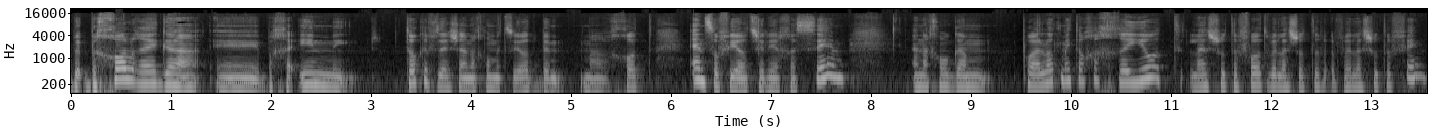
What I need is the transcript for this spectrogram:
בכל רגע בחיים, מתוקף זה שאנחנו מצויות במערכות אינסופיות של יחסים, אנחנו גם פועלות מתוך אחריות לשותפות ולשותפ, ולשותפים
